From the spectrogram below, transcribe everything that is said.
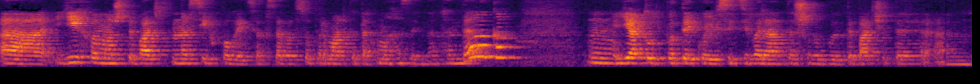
Е, їх ви можете бачити на всіх полицях себе в супермаркетах, магазинах, генделиках. Я тут потикую всі ці варіанти, що ви будете бачити, ем,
